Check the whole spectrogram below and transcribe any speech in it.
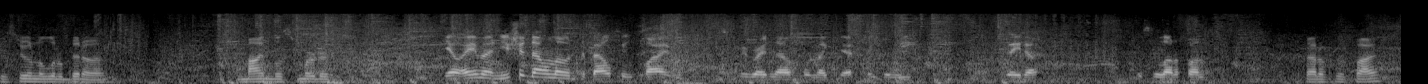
Just doing a little bit of mindless murder. Yo, Aemon, you should download the Battlefield 5. It's free right now for like, I think a week. Beta. It's a lot of fun. Battlefield 5.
